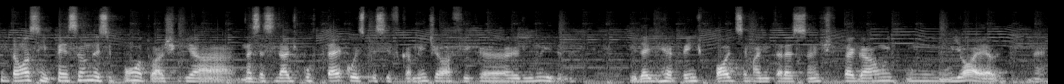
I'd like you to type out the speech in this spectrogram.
Então, assim, pensando nesse ponto, acho que a necessidade por tackle especificamente, ela fica diminuída, né? E daí, de repente, pode ser mais interessante pegar um, um IOL, né?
